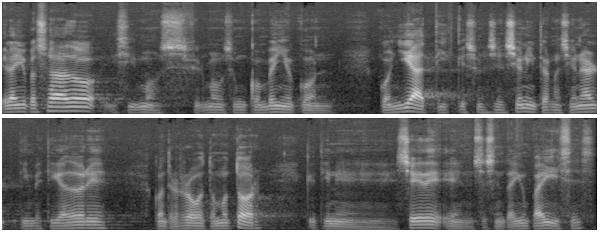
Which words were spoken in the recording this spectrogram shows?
el año pasado hicimos, firmamos un convenio con, con IATI, que es una asociación internacional de investigadores contra el robo automotor, que tiene sede en 61 países.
